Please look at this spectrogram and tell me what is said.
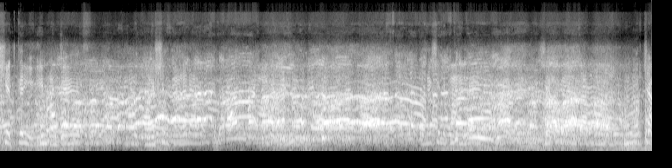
शेतकरी हे पंचायत तहसील कार्यालय. तहसील कार्यालय शेतकऱ्यांचा मोर्चा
